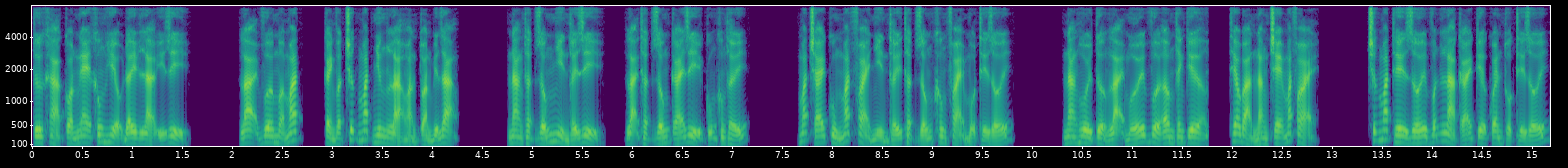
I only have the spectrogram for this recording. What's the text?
Từ khả còn nghe không hiểu đây là ý gì. Lại vừa mở mắt, cảnh vật trước mắt nhưng là hoàn toàn biến dạng. Nàng thật giống nhìn thấy gì, lại thật giống cái gì cũng không thấy. Mắt trái cùng mắt phải nhìn thấy thật giống không phải một thế giới nàng hồi tưởng lại mới vừa âm thanh kia, theo bản năng che mắt phải. Trước mắt thế giới vẫn là cái kia quen thuộc thế giới.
